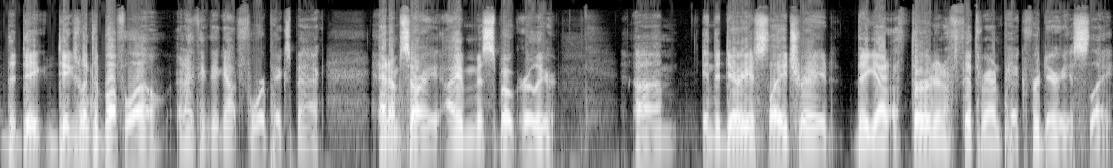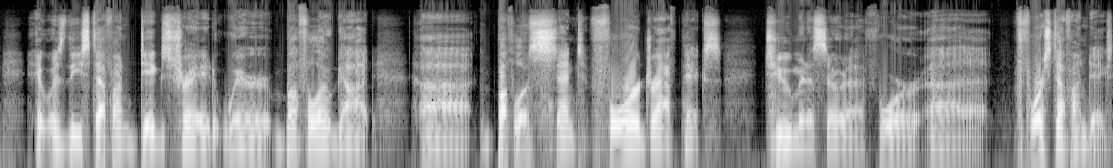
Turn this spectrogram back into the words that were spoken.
the Dig, Diggs went to Buffalo, and I think they got four picks back. And I'm sorry, I misspoke earlier. Um, in the Darius Slay trade, they got a third and a fifth round pick for Darius Slay. It was the Stefon Diggs trade where Buffalo got uh, Buffalo sent four draft picks to Minnesota for uh, for Stefon Diggs.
